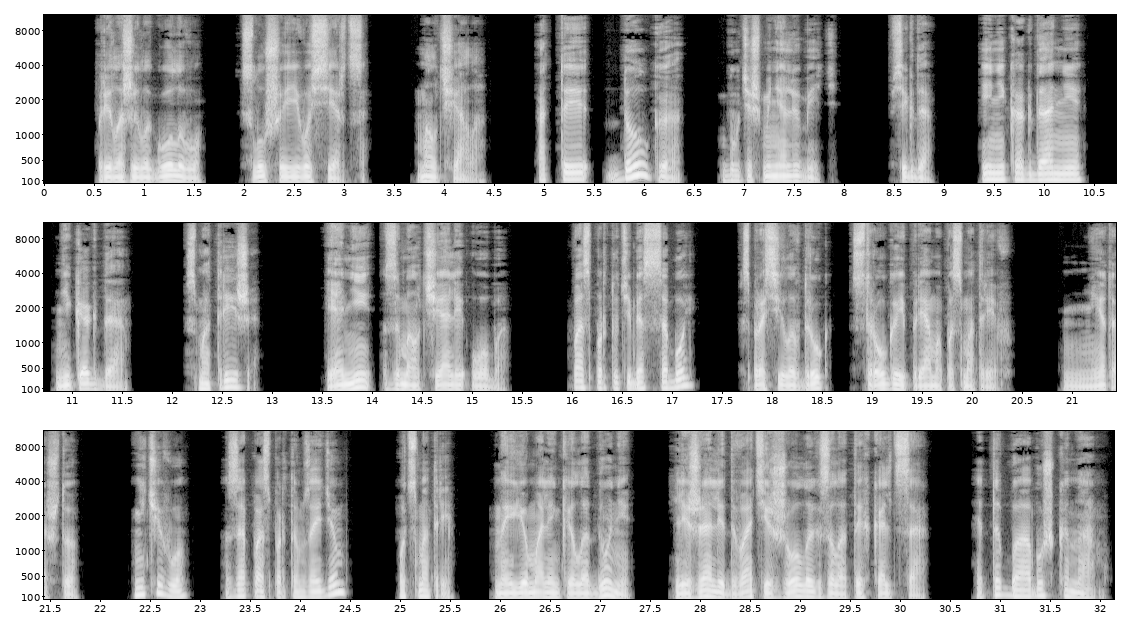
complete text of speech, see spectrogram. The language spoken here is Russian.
Приложила голову, слушая его сердце. Молчала. «А ты долго будешь меня любить?» «Всегда. И никогда не...» «Никогда. Смотри же». И они замолчали оба. «Паспорт у тебя с собой?» Спросила вдруг, строго и прямо посмотрев. «Нет, а что?» «Ничего. За паспортом зайдем? Вот смотри». На ее маленькой ладони лежали два тяжелых золотых кольца. Это бабушка нам.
